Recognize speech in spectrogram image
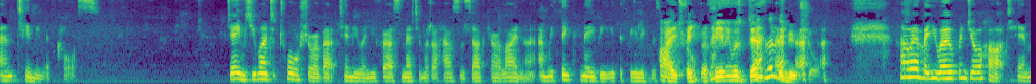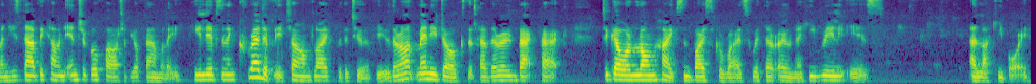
and Timmy, of course. James, you weren't at all sure about Timmy when you first met him at our house in South Carolina, and we think maybe the feeling was mutual. I think the feeling was definitely mutual. However, you opened your heart to him, and he's now become an integral part of your family. He lives an incredibly charmed life with the two of you. There aren't many dogs that have their own backpack to go on long hikes and bicycle rides with their owner. He really is a lucky boy.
